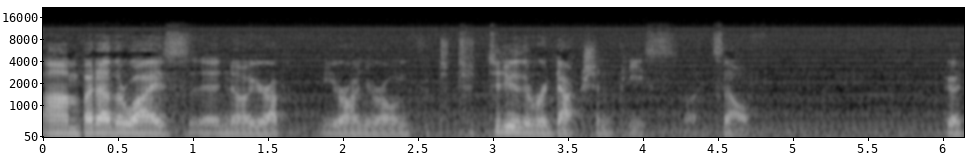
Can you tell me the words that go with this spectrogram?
Um, but otherwise, uh, no, you're up you're on your own to, to do the reduction piece itself. Good.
